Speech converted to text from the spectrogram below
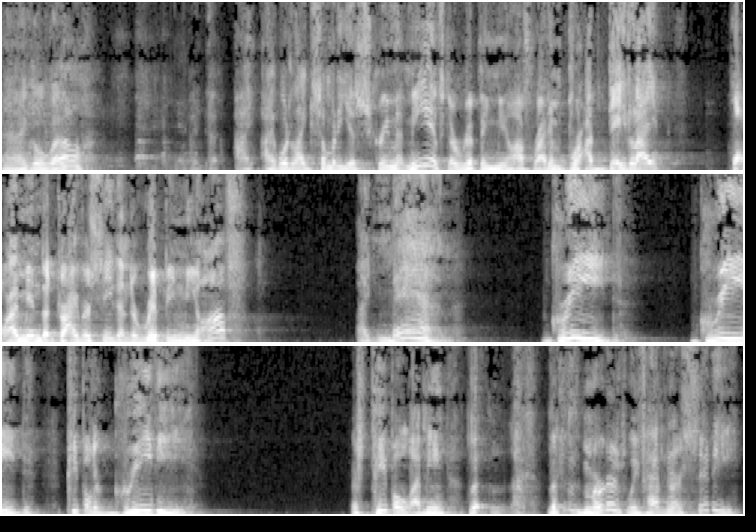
And I go, well, I, I would like somebody to scream at me if they're ripping me off right in broad daylight while I'm in the driver's seat and they're ripping me off. Like, man, greed, greed. People are greedy. There's people, I mean, look, look at the murders we've had in our city.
